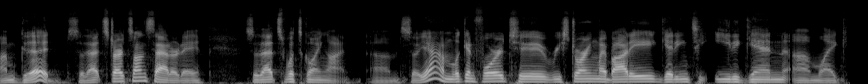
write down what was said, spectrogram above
I'm good. So that starts on Saturday. So that's what's going on. Um, so yeah, I'm looking forward to restoring my body, getting to eat again, um, like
